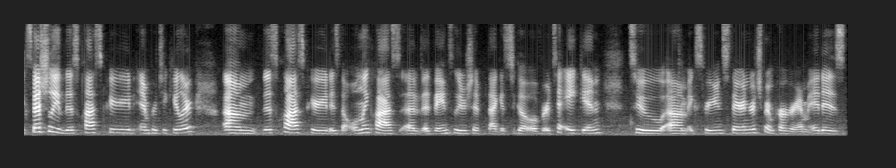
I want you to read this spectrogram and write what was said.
especially this class period in particular. Um, this class period is the only class of advanced leadership that gets to go over to Aiken to um, experience their enrichment program. It is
